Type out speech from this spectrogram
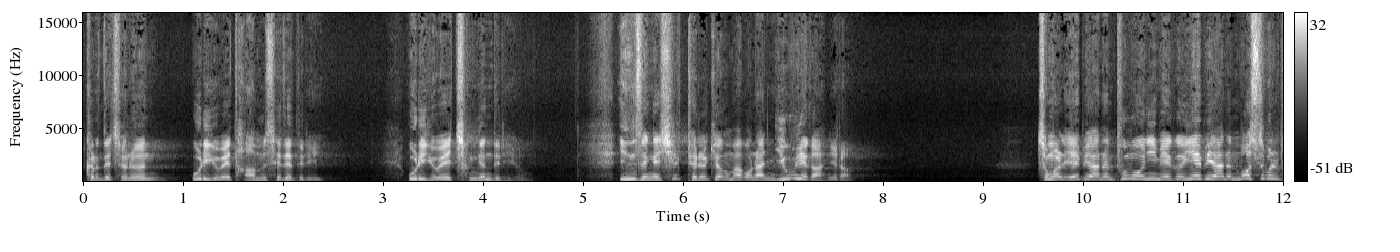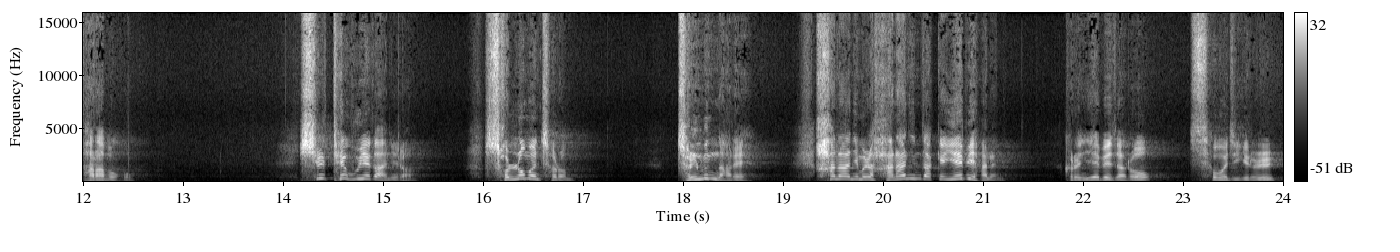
그런데 저는 우리 교회 다음 세대들이 우리 교회 청년들이요. 인생의 실패를 경험하고 난 이후에가 아니라 정말 예배하는 부모님의 그 예배하는 모습을 바라보고 실패 후회가 아니라 솔로몬처럼 젊은 날에 하나님을 하나님답게 예배하는 그런 예배자로 세워지기를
